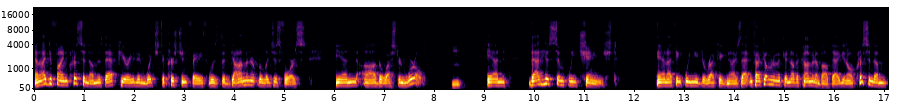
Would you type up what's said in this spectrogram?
And I define Christendom as that period in which the Christian faith was the dominant religious force in uh, the Western world. Mm. And that has simply changed. And I think we need to recognize that. In fact, I'm going to make another comment about that. You know, Christendom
